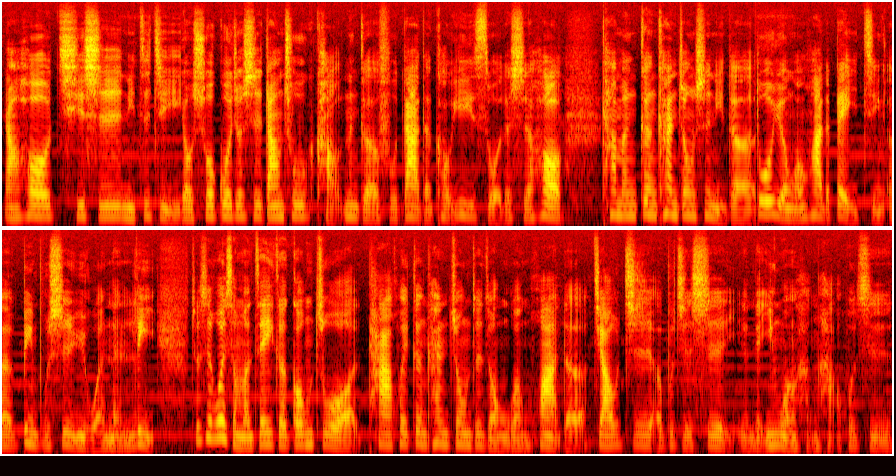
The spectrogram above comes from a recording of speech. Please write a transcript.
然后，其实你自己有说过，就是当初考那个福大的口译所的时候，他们更看重是你的多元文化的背景，而并不是语文能力。就是为什么这一个工作，他会更看重这种文化的交织，而不只是你的英文很好，或是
